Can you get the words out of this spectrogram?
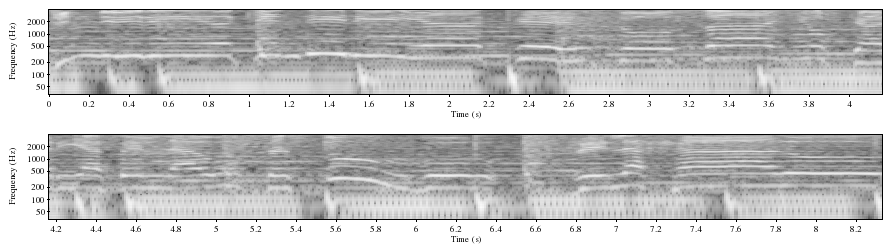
¿Quién diría, quién diría que estos años que harías en la USA estuvo relajado?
